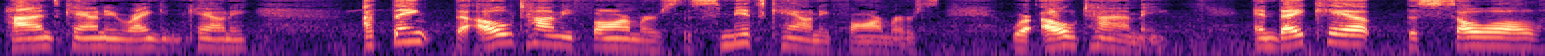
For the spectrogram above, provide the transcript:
Hinds County, Rankin County. I think the old timey farmers, the Smith County farmers, were old timey, and they kept the soil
